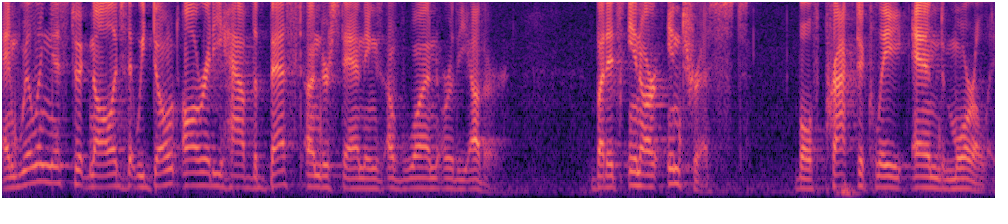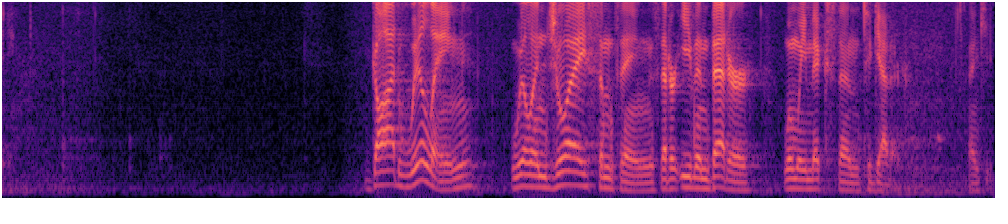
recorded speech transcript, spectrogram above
and willingness to acknowledge that we don't already have the best understandings of one or the other. But it's in our interest, both practically and morally. God willing, we'll enjoy some things that are even better when we mix them together. Thank you.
